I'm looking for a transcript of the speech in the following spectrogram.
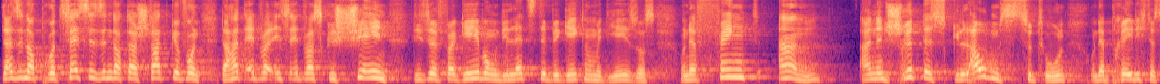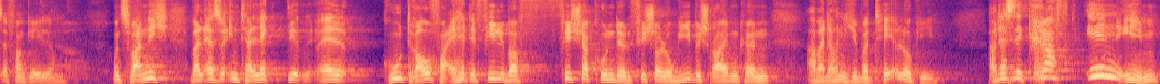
Da sind doch Prozesse, sind doch da stattgefunden. Da hat etwa, ist etwas geschehen, diese Vergebung, die letzte Begegnung mit Jesus. Und er fängt an, einen Schritt des Glaubens zu tun und er predigt das Evangelium. Und zwar nicht, weil er so intellektuell gut drauf war. Er hätte viel über Fischerkunde und Fischologie beschreiben können, aber doch nicht über Theologie. Aber das ist eine Kraft in ihm.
